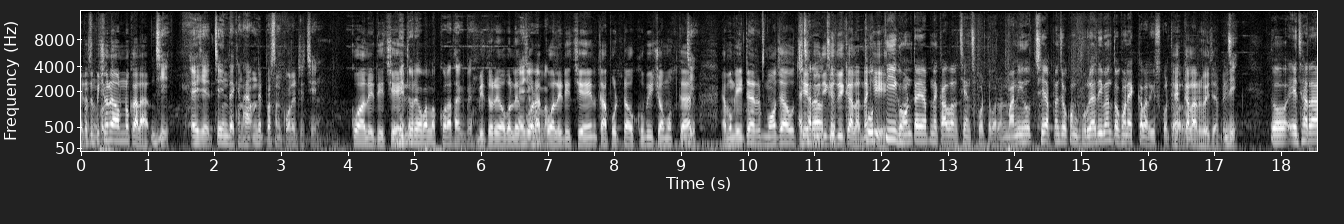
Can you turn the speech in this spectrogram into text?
এটা তো পিছনে অন্য কালার জি এই যে চেইন দেখেন হান্ড্রেড পার্সেন্ট কোয়ালিটির চেইন কোয়ালিটি চেন ভিতরে ওভারলক করা থাকবে। ভিতরে যে করা কোয়ালিটি চেন কাপড়টাও খুবই চমৎকার। এবং এইটার মজা হচ্ছে দুই দিকে দুই কালার নাকি? প্রতি ঘন্টায় আপনি কালার চেঞ্জ করতে পারবেন। মানে হচ্ছে আপনি যখন ঘুরে দিবেন তখন এক কালার ইউজ করতে পারবেন। এক কালার হয়ে যাবে। জি। তো এছাড়া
